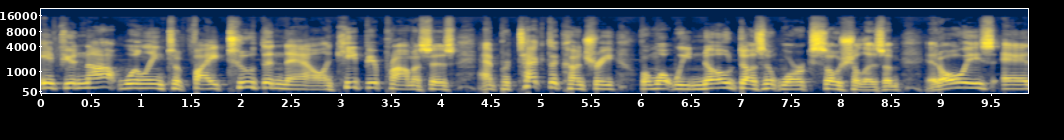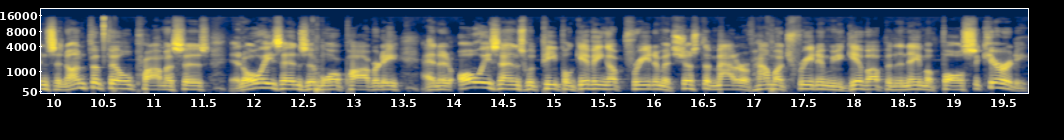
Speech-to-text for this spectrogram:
If you're not willing to fight tooth and nail and keep your promises and protect the country from what we know doesn't work, socialism, it always ends in unfulfilled promises. It always ends in more poverty. And it always ends with people giving up freedom. It's just a matter of how much freedom you give up in the name of false security.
